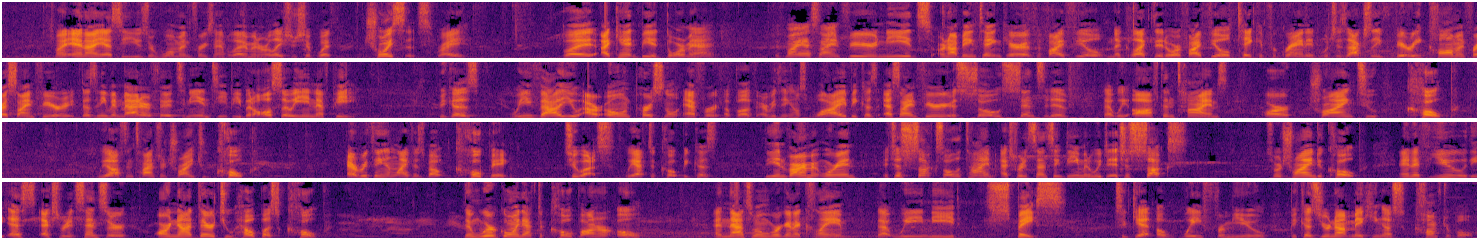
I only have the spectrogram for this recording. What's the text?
my NISE user woman, for example, that I'm in a relationship with, choices, right? But I can't be a doormat. if my SI inferior needs are not being taken care of, if I feel neglected or if I feel taken for granted, which is actually very common for SI inferior, it doesn't even matter if it's an ENTP, but also ENFP, because we value our own personal effort above everything else. Why? Because SI inferior is so sensitive that we oftentimes are trying to cope. We oftentimes are trying to cope. Everything in life is about coping to us. We have to cope because the environment we're in, it just sucks all the time. Extroverted sensing demon, we, it just sucks. So we're trying to cope. And if you, the S- extroverted sensor, are not there to help us cope, then we're going to have to cope on our own. And that's when we're going to claim that we need space to get away from you because you're not making us comfortable.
